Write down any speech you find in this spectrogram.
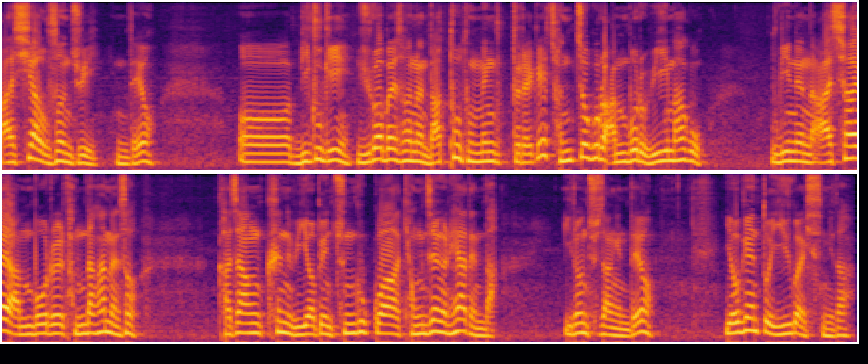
아시아 우선주의인데요. 어, 미국이 유럽에서는 나토 동맹국들에게 전적으로 안보를 위임하고 우리는 아시아의 안보를 담당하면서 가장 큰 위협인 중국과 경쟁을 해야 된다. 이런 주장인데요. 여기엔 또 이유가 있습니다.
